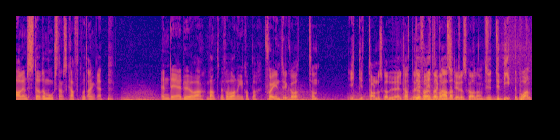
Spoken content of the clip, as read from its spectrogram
har en større motstandskraft mot angrep enn det du var vant med fra vanlige kropper. Får jeg inntrykk av at han ikke tar noe skade i det hele tatt? Du Eller får bare at- vanskeligere skade? Du, du biter på han,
